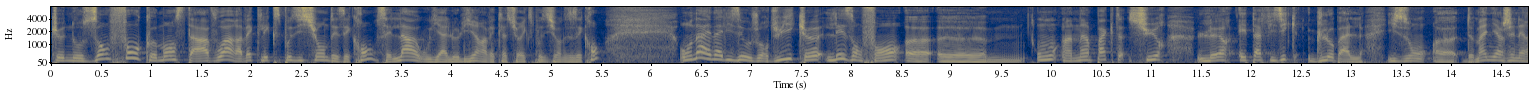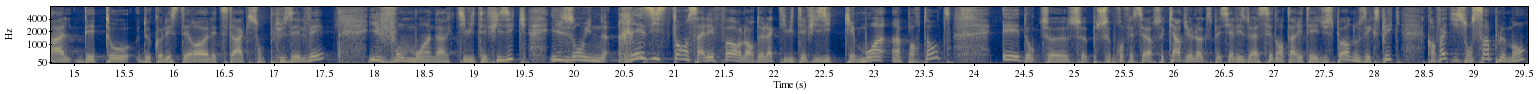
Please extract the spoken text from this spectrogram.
que nos enfants commencent à avoir avec l'exposition des écrans, c'est là où il y a le lien avec la surexposition des écrans. On a analysé aujourd'hui que les enfants euh, euh, ont un impact sur leur état physique global. Ils ont euh, de manière générale des taux de cholestérol, etc., qui sont plus élevés. Ils font moins d'activité physique. Ils ont une résistance à l'effort lors de l'activité physique qui est moins importante. Et donc ce, ce, professeur, ce cardiologue spécialiste de la sédentarité et du sport nous explique qu'en fait ils sont simplement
